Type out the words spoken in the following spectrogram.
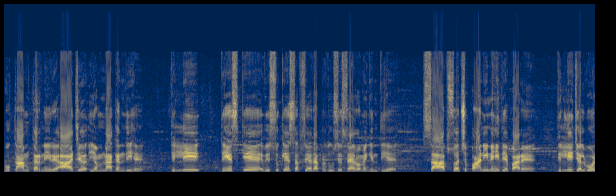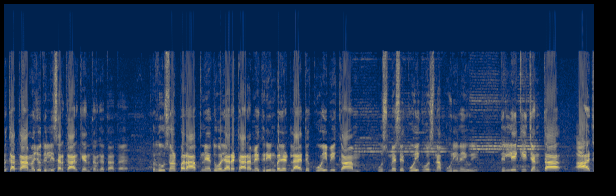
वो काम कर नहीं रहे। आज यमुना गंदी है। दिल्ली देश के, विश्व के सबसे ज़्यादा प्रदूषित शहरों में गिनती है। साफ़, स्वच्छ पानी नहीं दे पा रहे हैं। दिल्ली जल बोर्ड का काम है जो दिल्ली सरकार के अंतर्गत आता है। प्रदूषण पर आपने 2018 में ग्रीन बजट लाए थे कोई भी काम उसमें से कोई घोषणा पूरी नहीं हुई। दिल्ली की जनता आज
